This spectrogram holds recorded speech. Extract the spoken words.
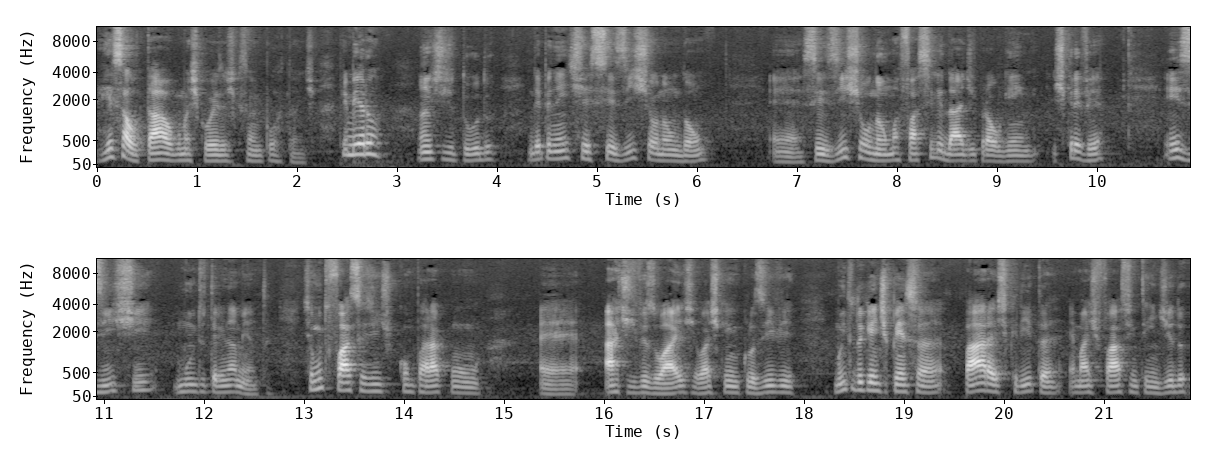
ressaltar algumas coisas que são importantes. Primeiro, antes de tudo, independente se existe ou não dom, é, se existe ou não uma facilidade para alguém escrever, existe muito treinamento. Isso é muito fácil a gente comparar com é, artes visuais. Eu acho que, inclusive, muito do que a gente pensa para a escrita é mais fácil entendido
